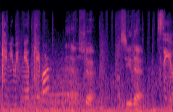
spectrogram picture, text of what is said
Can you meet me at K-Bar? Yeah, sure. I'll see you there. See you.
